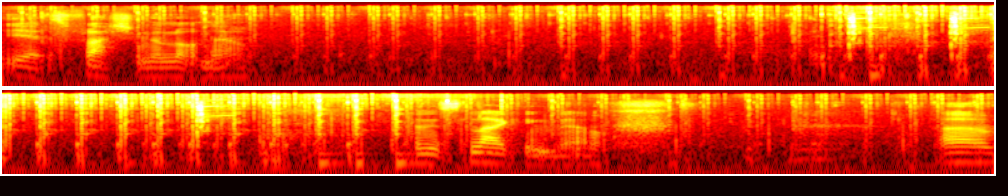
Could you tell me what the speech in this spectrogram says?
Yeah, it's flashing a lot now. And it's lagging now. Um,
